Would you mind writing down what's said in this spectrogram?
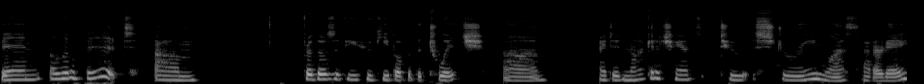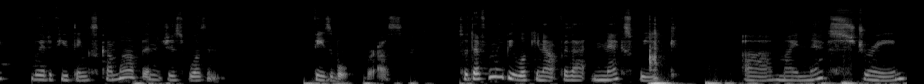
been a little bit. Um, for those of you who keep up with the Twitch, um, I did not get a chance to stream last Saturday. We had a few things come up and it just wasn't feasible for us. So definitely be looking out for that next week. Uh, my next stream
